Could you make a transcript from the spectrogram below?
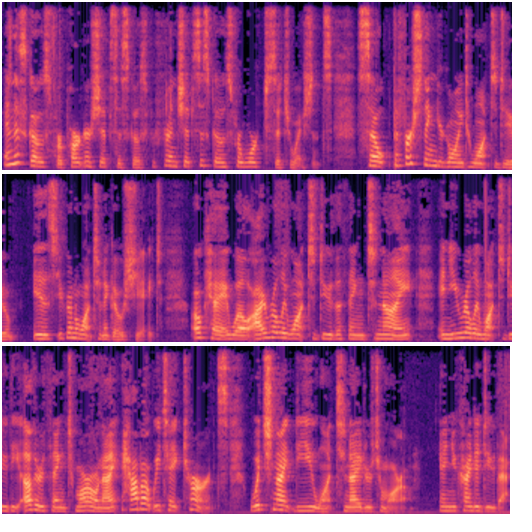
And this goes for partnerships, this goes for friendships, this goes for work situations. So the first thing you're going to want to do is you're going to want to negotiate. Okay, well, I really want to do the thing tonight, and you really want to do the other thing tomorrow night. How about we take turns? Which night do you want, tonight or tomorrow? And you kind of do that.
